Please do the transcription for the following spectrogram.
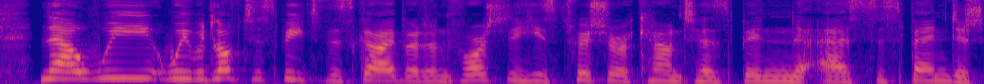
now. We, we would love to speak to this guy, but unfortunately his Twitter account has been uh, suspended.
